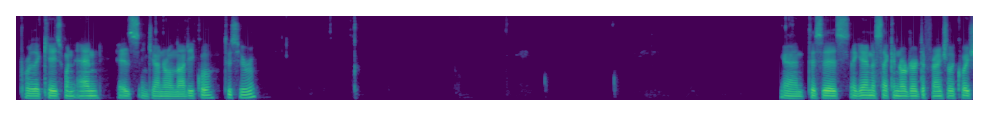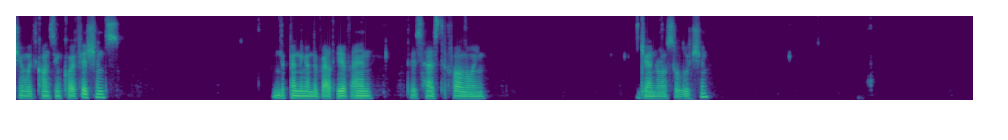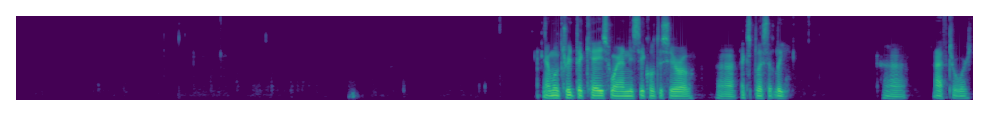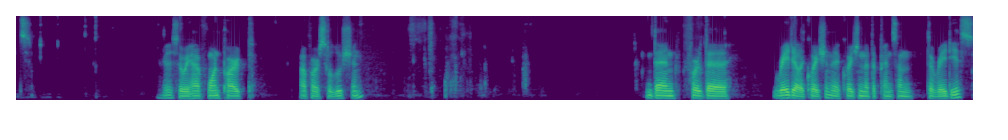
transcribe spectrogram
for the case when n is in general not equal to zero. And this is, again, a second order differential equation with constant coefficients. Depending on the value of n, this has the following general solution. And we'll treat the case where n is equal to zero uh, explicitly uh, afterwards. Okay, so we have one part of our solution. Then for the radial equation, the equation that depends on the radius,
